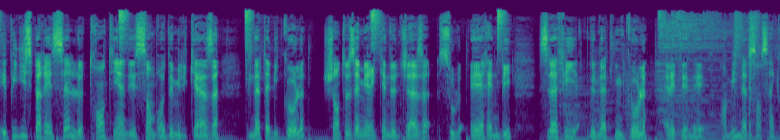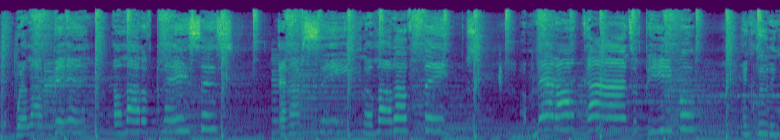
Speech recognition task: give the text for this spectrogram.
Et puis disparaît celle le 31 décembre 2015, Nathalie Cole, chanteuse américaine de jazz, soul et R&B. C'est la fille de Nat King Cole. Elle était née en 1950. Well, I've been a lot of places and I've seen a lot of things. I've met all kinds of people, including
